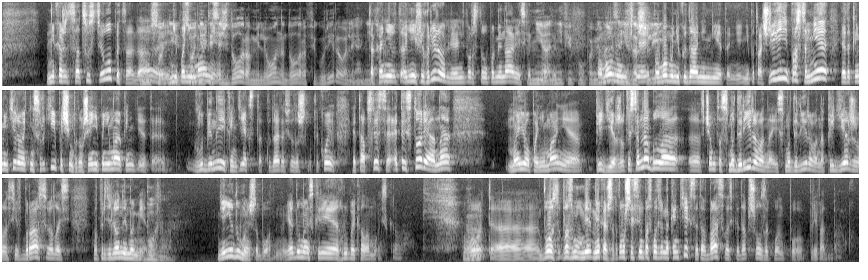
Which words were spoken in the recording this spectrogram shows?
мне кажется, отсутствие опыта, да, ну, сотни, непонимание. Сотни тысяч долларов, миллионы долларов фигурировали. Они так же... они, они фигурировали, они просто упоминались. Как не, они упоминались, по-моему, они зашли. По-моему, никуда они не, это, не, не потрачены. Просто мне это комментировать не с руки. Почему? Потому что я не понимаю это, глубины контекста, куда это все зашло. Какое это обследствие. Эта история, она мое понимание придерживалась. То есть она была э, в чем-то смодерирована и смоделирована, придерживалась и вбрасывалась в определенный момент. Богдана. Я не думаю, что Богданом. Я думаю, скорее группой Коломойского. Вот. Mm. Возможно, мне, мне кажется, потому что если мы посмотрим на контекст, это вбрасывалось, когда шел закон по Приватбанку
